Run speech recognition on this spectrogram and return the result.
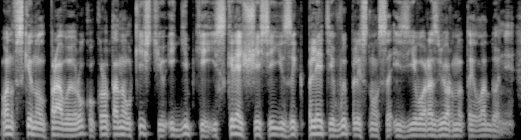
Он вскинул правую руку, крутанул кистью, и гибкий, искрящийся язык плети выплеснулся из его развернутой ладони —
